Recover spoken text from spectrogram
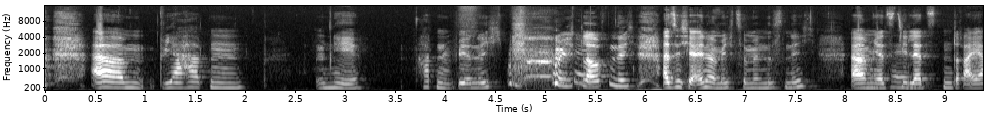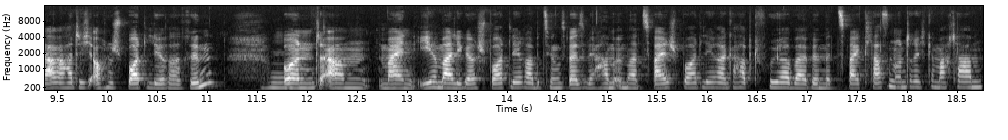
ähm, wir hatten. Nee, hatten wir nicht. ich glaube nicht. Also ich erinnere mich zumindest nicht. Ähm, okay. Jetzt die letzten drei Jahre hatte ich auch eine Sportlehrerin. Mhm. Und ähm, mein ehemaliger Sportlehrer, beziehungsweise wir haben immer zwei Sportlehrer gehabt früher, weil wir mit zwei Klassenunterricht gemacht haben.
